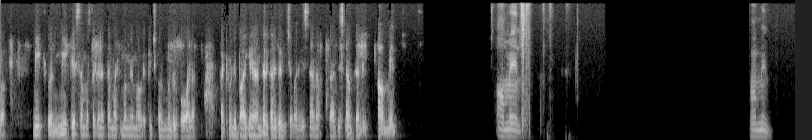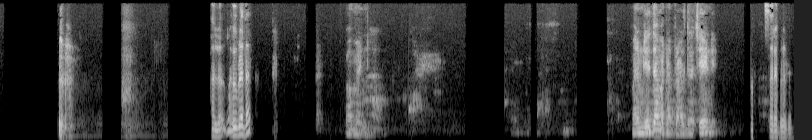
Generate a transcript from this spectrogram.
మీకు మీకే సమస్త ఘనత మహిమ మేము అవరిపించుకొని ముందుకు పోవాలా? అటువంటి భాగ్యాన్ని అందరికీ అనుగ్రహించమని ఇస్తాను ప్రార్థిస్తున్నాం తండ్రి. ఆ మెయిన్ హలో రవి బ్రదర్? మనం చేద్దామన్న ప్రార్థన చేయండి. సరే బ్రదర్.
